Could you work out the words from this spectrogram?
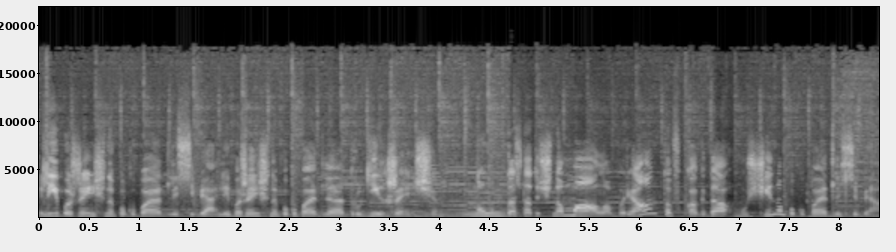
Либо женщины покупают для себя, либо женщины покупают для других женщин. Ну, достаточно мало вариантов, когда мужчина покупает для себя.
